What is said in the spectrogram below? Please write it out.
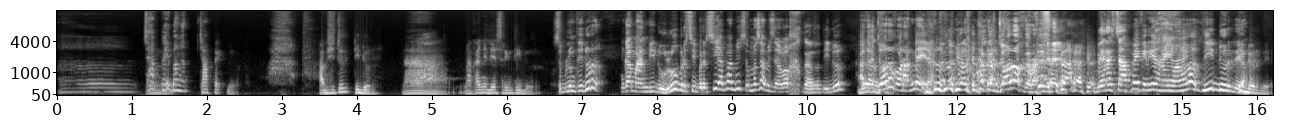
Ah, capek banget. Capek dia. Habis itu tidur. Nah, makanya dia sering tidur. Sebelum tidur nggak mandi dulu bersih bersih apa habis? Masa habis? Wah, langsung tidur. Agak jorok orangnya ya? Agak jorok orangnya ya? Beres capek keringat hayo hayo tidur dia. Tidur dia.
